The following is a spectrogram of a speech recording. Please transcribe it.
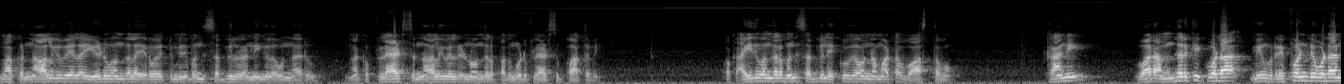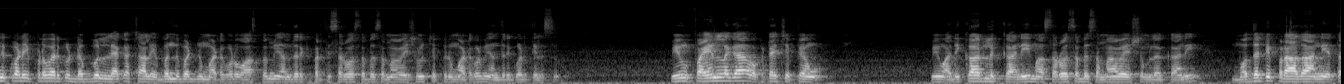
మాకు నాలుగు వేల ఏడు వందల ఇరవై తొమ్మిది మంది సభ్యులు రన్నింగ్లో ఉన్నారు. మాకు ఫ్లాట్స్ నాలుగు వేల రెండు వందల పదమూడు ఫ్లాట్స్ పాతవి. ఒక ఐదు వందల మంది సభ్యులు ఎక్కువగా ఉన్నమాట వాస్తవం. కానీ వారందరికీ కూడా మేము రిఫండ్ ఇవ్వడానికి కూడా ఇప్పటివరకు డబ్బులు లేక చాలా ఇబ్బంది పడిన మాట కూడా వాస్తవం. మీ అందరికీ ప్రతి సర్వసభ్య సమావేశంలో చెప్పిన మాట కూడా మీ అందరికీ కూడా తెలుసు. మేము ఫైనల్గా ఒకటే చెప్పాము. మేము అధికారులకు కానీ మా సర్వసభ్య సమావేశంలో కానీ మొదటి ప్రాధాన్యత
